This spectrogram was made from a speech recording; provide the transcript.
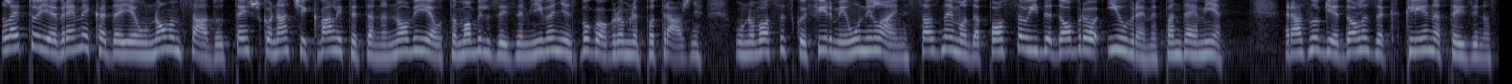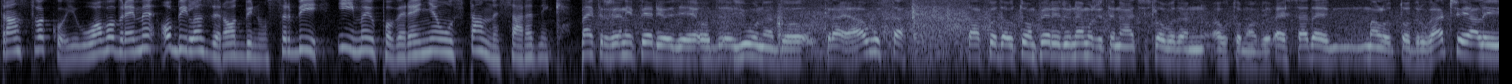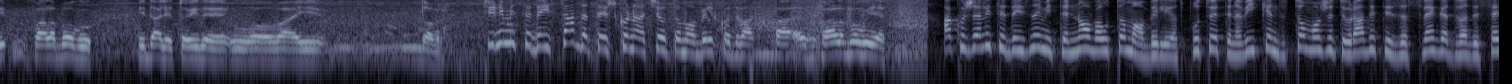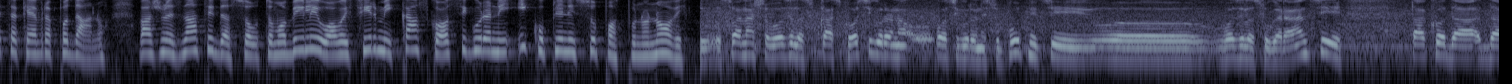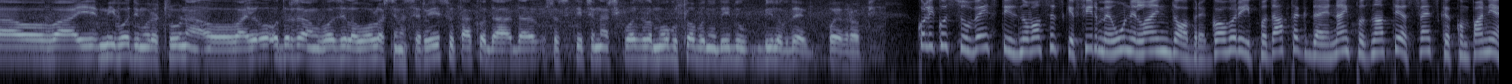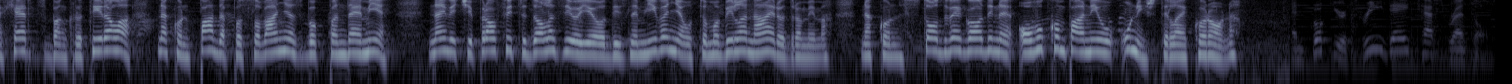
Leto je vreme kada je u Novom Sadu teško naći kvalitetan novi automobil za iznemljivanje zbog ogromne potražnje. U novosadskoj firmi Uniline saznajemo da posao ide dobro i u vreme pandemije. Razlog je dolazak klijenata iz inostranstva koji u ovo vreme obilaze rodbinu u Srbiji i imaju poverenja u stalne saradnike. Najtraženiji period je od juna do kraja avgusta, tako da u tom periodu ne možete naći slobodan automobil. E, sada je malo to drugačije, ali hvala Bogu i dalje to ide u ovaj dobro. Čini mi se da i sada teško naći automobil kod vas. Pa, hvala Bogu, jeste. Ako želite da iznajmite nov automobil i otputujete na vikend, to možete uraditi za svega 20 evra po danu. Važno je znati da su automobili u ovoj firmi kasko osigurani i kupljeni su potpuno novi. Sva naša vozila su kasko osigurana, osigurani su putnici, vozila su u garanciji, tako da, da ovaj, mi vodimo računa, ovaj, održavamo vozila u ovlašćenom servisu, tako da, da što se tiče naših vozila mogu slobodno da idu bilo gde po Evropi. Koliko su vesti iz novosadske firme Uniline dobre, govori i podatak da je najpoznatija svetska kompanija Hertz bankrotirala nakon pada poslovanja zbog pandemije. Najveći profit dolazio je od iznemljivanja automobila na aerodromima. Nakon 102 godine ovu kompaniju uništila je korona. and book your three day test rental.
